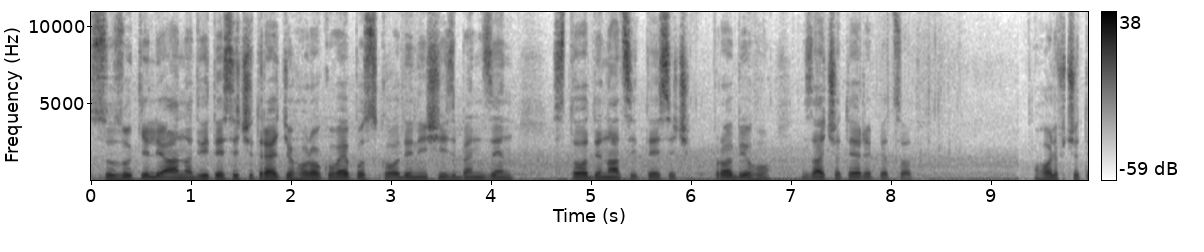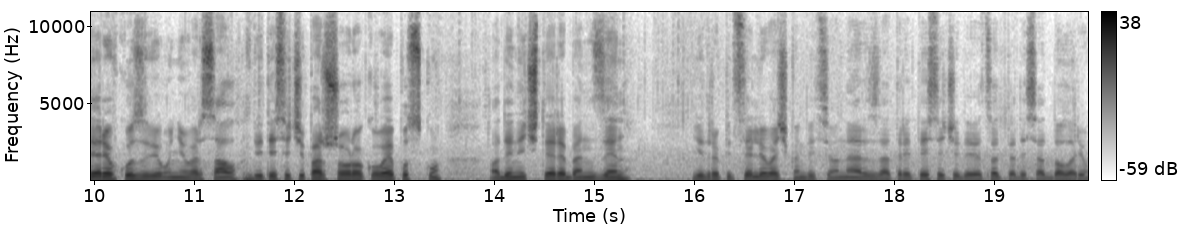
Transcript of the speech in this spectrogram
Suzuki Liana 2003 року випуску, 1,6 бензин, 111 тисяч пробігу за 4500. Golf 4 в кузові Універсал 2001 року випуску, 1,4 бензин, гідропідсилювач, кондиціонер за 3950 доларів.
